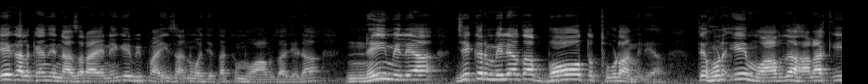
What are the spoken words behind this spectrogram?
ਇਹ ਗੱਲ ਕਹਿੰਦੇ ਨਜ਼ਰ ਆਏ ਨੇਗੇ ਵੀ ਭਾਈ ਸਾਨੂੰ ਅਜੇ ਤੱਕ ਮੁਆਵਜ਼ਾ ਜਿਹੜਾ ਨਹੀਂ ਮਿਲਿਆ। ਜੇਕਰ ਮਿਲਿਆ ਤਾਂ ਬਹੁਤ ਥੋੜਾ ਮਿਲਿਆ। ਤੇ ਹੁਣ ਇਹ ਮੁਆਵਜ਼ਾ ਹਾਲਾਂਕਿ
